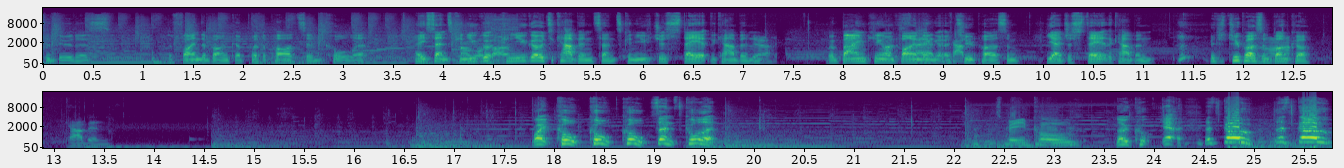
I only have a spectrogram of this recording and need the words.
to do this. To find a bunker, put the parts in, call it. Hey Sense, can Uh, you go about- can you go to cabin, Sense? Can you just stay at the cabin? Yeah. We're banking on finding a two person Yeah, just stay at the cabin. it's a two person Alright. bunker. Cabin. Right, cool, cool, cool. Sense, call it. It's been called. No, cool. Yeah, let's go, let's go.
